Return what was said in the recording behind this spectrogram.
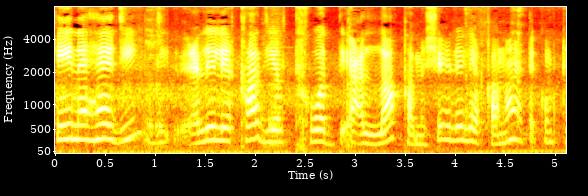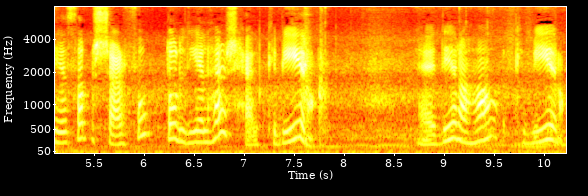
كاينة هادي على ليقا ديال التخوات دي علاقه ماشي على ليقا أنا نعطيكم قياسها باش تعرفوا الطول ديالها شحال كبيرة. هادي راها كبيرة.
